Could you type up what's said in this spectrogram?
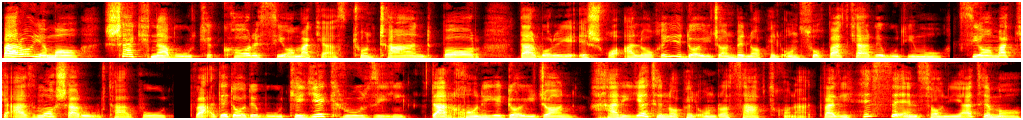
برای ما شک نبود که کار سیامک است چون چند بار درباره عشق و علاقه دایجان به ناپل اون صحبت کرده بودیم و سیامک که از ما شرورتر بود وعده داده بود که یک روزی در خانه دایجان خریت ناپل اون را ثبت کند ولی حس انسانیت ما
